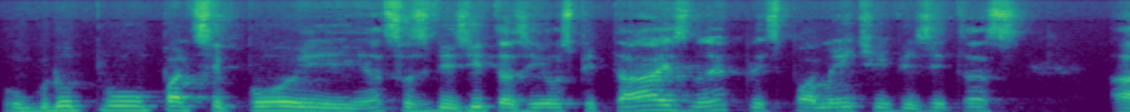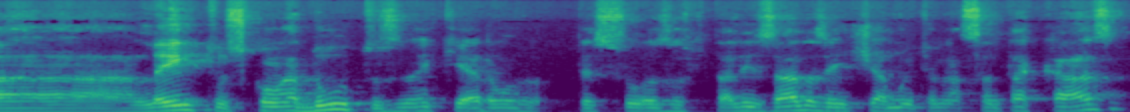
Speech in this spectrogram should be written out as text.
o grupo participou em essas visitas em hospitais, né, principalmente em visitas a leitos com adultos, né, que eram pessoas hospitalizadas, a gente ia muito na Santa Casa,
